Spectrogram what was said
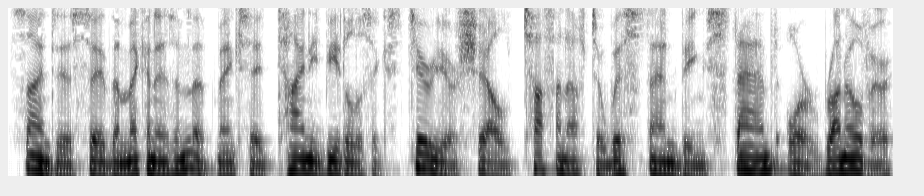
Scientists say the mechanism that makes a tiny beetle's exterior shell tough enough to withstand being stabbed or run over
